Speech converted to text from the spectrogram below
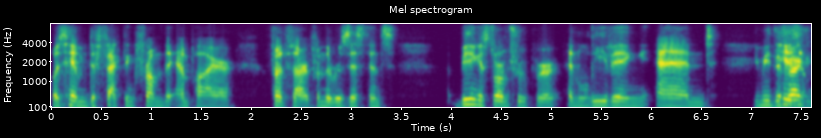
was him defecting from the Empire, from, sorry, from the Resistance, being a stormtrooper and leaving, and You mean the his-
